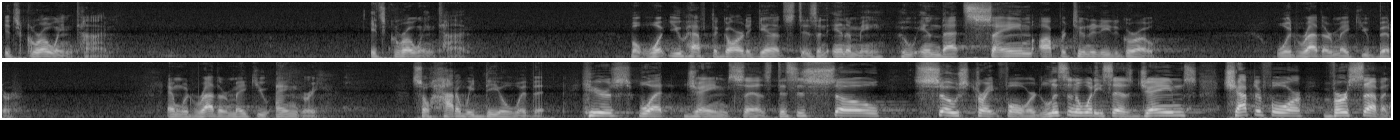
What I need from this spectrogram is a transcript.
It's growing time. It's growing time. But what you have to guard against is an enemy who, in that same opportunity to grow, would rather make you bitter and would rather make you angry. So, how do we deal with it? Here's what James says. This is so, so straightforward. Listen to what he says. James chapter 4, verse 7.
